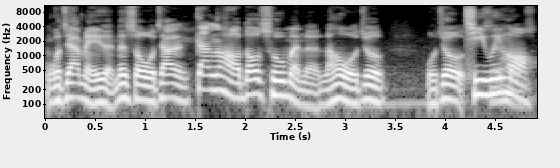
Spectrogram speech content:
我家没人，那时候我家人刚好都出门了，然后我就我就骑只好 WeMo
